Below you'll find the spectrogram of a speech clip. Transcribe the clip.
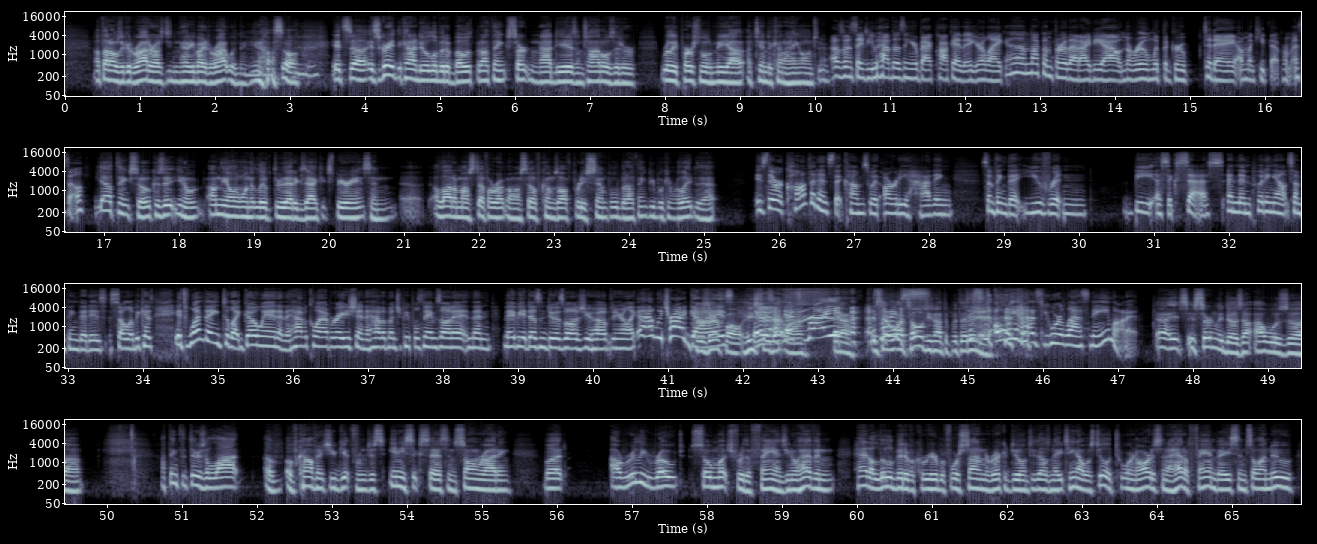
I thought I was a good writer. I just didn't have anybody to write with me, you know. Mm-hmm. So mm-hmm. it's uh, it's great to kind of do a little bit of both. But I think certain ideas and titles that are really personal to me, I, I tend to kind of hang on to. I was going to say, do you have those in your back pocket that you're like, eh, I'm not going to throw that idea out in the room with the group today. I'm going to keep that for myself. Yeah, I think so because you know I'm the only one that lived through that exact experience, and uh, a lot of my stuff I write by myself comes off pretty simple, but I think people can relate to that. Is there a confidence that comes with already having something that you've written be a success and then putting out something that is solo. Because it's one thing to like go in and have a collaboration and have a bunch of people's names on it and then maybe it doesn't do as well as you hoped and you're like ah we tried guys it was their fault. He it's, said that it's line. right? Yeah. It's that, I told you not to put that in there. it only has your last name on it. Yeah it certainly does. I, I was uh, I think that there's a lot of, of confidence you get from just any success in songwriting but I really wrote so much for the fans. You know, having had a little bit of a career before signing a record deal in 2018, I was still a touring artist and I had a fan base, and so I knew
